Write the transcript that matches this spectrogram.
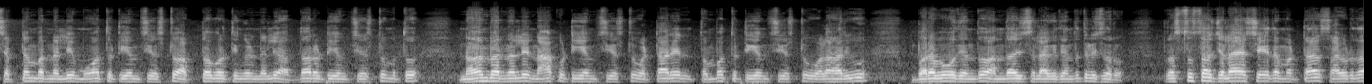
ಸೆಪ್ಟೆಂಬರ್ನಲ್ಲಿ ಮೂವತ್ತು ಟಿ ಎಂ ಸಿಯಷ್ಟು ಅಕ್ಟೋಬರ್ ತಿಂಗಳಿನಲ್ಲಿ ಹದಿನಾರು ಟಿ ಎಂ ಸಿಯಷ್ಟು ಮತ್ತು ನವೆಂಬರ್ನಲ್ಲಿ ನಾಲ್ಕು ಟಿ ಎಂ ಸಿಯಷ್ಟು ಒಟ್ಟಾರೆ ತೊಂಬತ್ತು ಟಿ ಎಂ ಸಿಯಷ್ಟು ಒಳಹರಿವು ಬರಬಹುದೆಂದು ಅಂದಾಜಿಸಲಾಗಿದೆ ಎಂದು ತಿಳಿಸಿದರು. ಪ್ರಸ್ತುತ ಜಲಾಶಯದ ಮಟ್ಟ ಸಾವಿರದ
